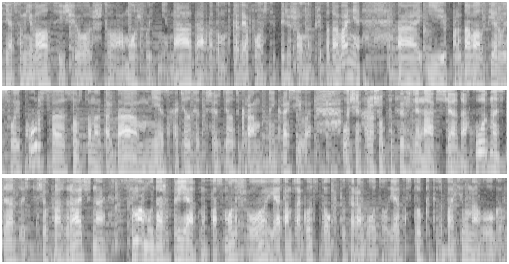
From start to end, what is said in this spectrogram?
я сомневался еще, что, а может быть, не надо. А потом, вот, когда я полностью перешел на преподавание э, и продавал первый свой курс, э, собственно, тогда мне захотелось это все сделать грамотно и красиво. Очень хорошо подтверждена вся доходность, да, то есть все прозрачно. Самому даже приятно посмотришь, о, я там за год столько-то заработал, я столько-то заплатил налогов.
